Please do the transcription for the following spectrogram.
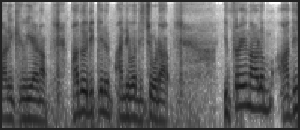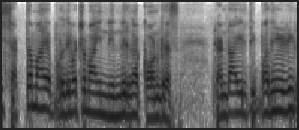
കളിക്കുകയാണ്. അതൊരിക്കലും അനുവദിച്ചുകൂടാ. ഇത്രയും നാളും അതിശക്തമായ പ്രതിപക്ഷമായി നിന്നിരുന്ന കോൺഗ്രസ് രണ്ടായിരത്തി പതിനേഴിൽ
